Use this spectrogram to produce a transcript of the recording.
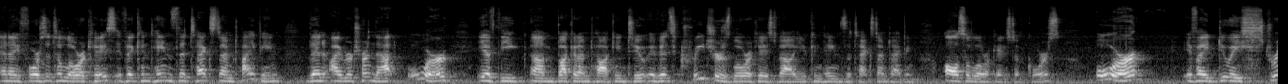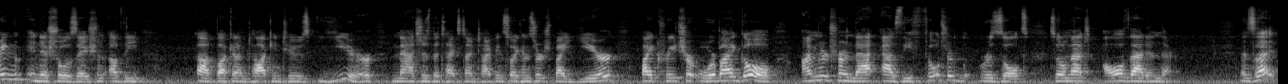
and I force it to lowercase, if it contains the text I'm typing, then I return that. Or if the um, bucket I'm talking to, if its creature's lowercase value contains the text I'm typing, also lowercase, of course. Or if I do a string initialization of the uh, bucket I'm talking to's year matches the text I'm typing, so I can search by year, by creature, or by goal, I'm going to return that as the filtered results, so it'll match all of that in there. And so that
